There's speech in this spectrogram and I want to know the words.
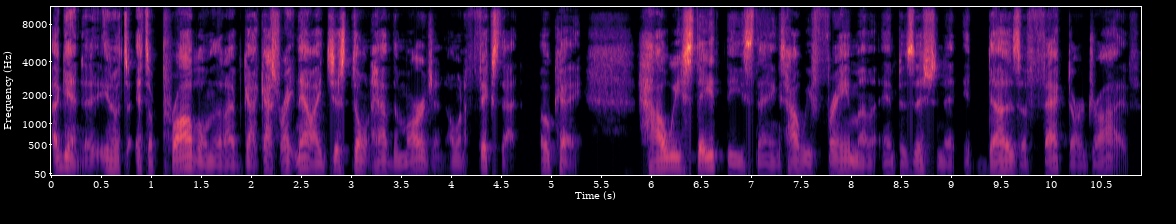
Again, uh, you know, it's, it's a problem that I've got. Gosh, right now I just don't have the margin. I want to fix that. Okay how we state these things, how we frame them and position it, it does affect our drive.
